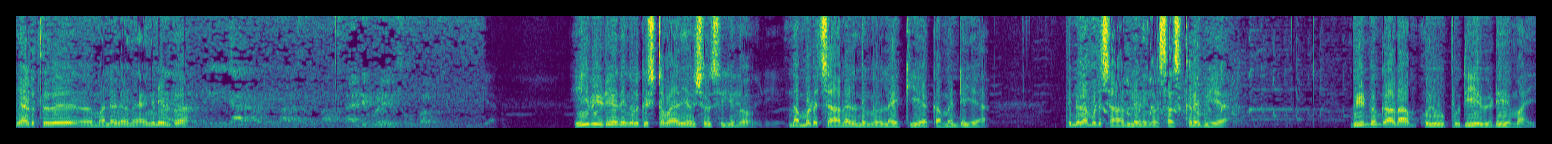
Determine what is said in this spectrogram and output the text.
ഞാൻ അടുത്തത് മലയാളമാണ് എങ്ങനെയുണ്ടാ? ഈ വീഡിയോ നിങ്ങൾക്ക് ഇഷ്ടമായി ഞാൻ വിശ്വസിക്കുന്നു. നമ്മുടെ ചാനൽ നിങ്ങൾ ലൈക്ക് ചെയ്യുക കമന്റ് ചെയ്യുക. പിന്നെ നമ്മുടെ ചാനൽ നിങ്ങൾ സബ്സ്ക്രൈബ് ചെയ്യുക. വീണ്ടും കാണാം ഒരു പുതിയ വീഡിയോയുമായി.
